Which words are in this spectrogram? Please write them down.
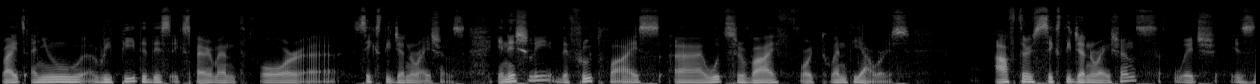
right? And you repeat this experiment for uh, 60 generations. Initially, the fruit flies uh, would survive for 20 hours. After 60 generations, which is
